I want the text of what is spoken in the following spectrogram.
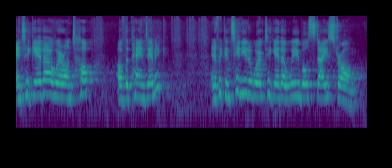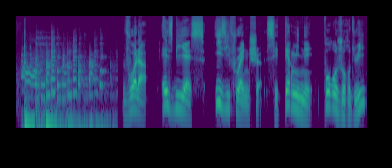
And together, we're on top of the pandemic. And if we continue to work together, we will stay strong. Voilà, SBS Easy French, c'est terminé pour aujourd'hui.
